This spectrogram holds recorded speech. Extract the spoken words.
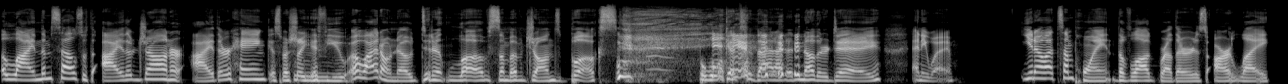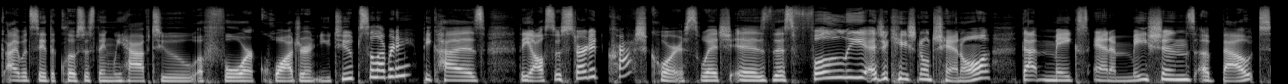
align themselves with either John or either Hank, especially if you, mm. oh, I don't know, didn't love some of John's books. but we'll get to that at another day. Anyway, you know, at some point, the Vlog Brothers are like, I would say, the closest thing we have to a four quadrant YouTube celebrity because they also started Crash Course, which is this fully educational channel that makes animations about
